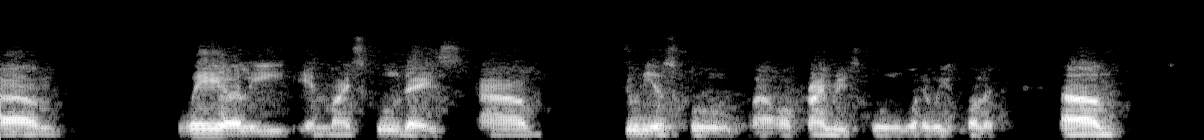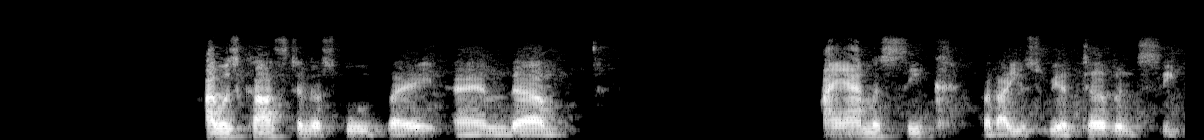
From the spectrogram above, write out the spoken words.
um, way early in my school days, um, junior school uh, or primary school, whatever you call it. Um, I was cast in a school play, and um, I am a Sikh, but I used to be a turbaned Sikh,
